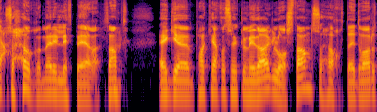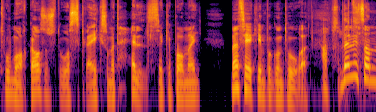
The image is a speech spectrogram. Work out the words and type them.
Ja. Så hører vi de litt bedre. sant? Jeg eh, parkerte sykkelen i dag, låste den, så hørte jeg det var det to måker som sto og skreik som et helsike på meg mens jeg gikk inn på kontoret. Det, er Absolutt. litt sånn,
